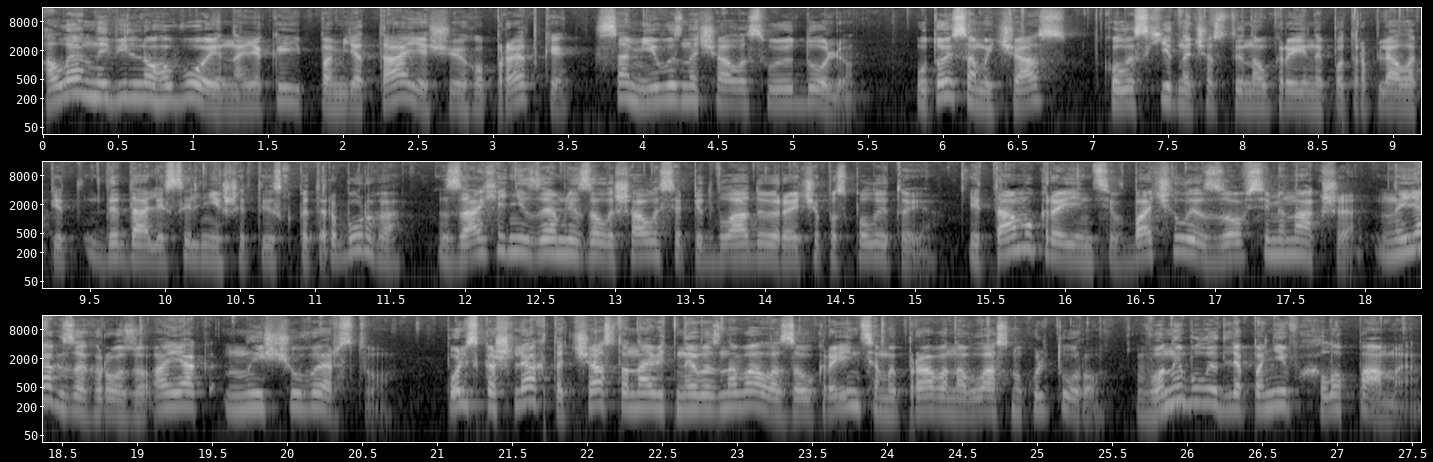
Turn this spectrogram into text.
але не вільного воїна, який пам'ятає, що його предки самі визначали свою долю. У той самий час, коли східна частина України потрапляла під дедалі сильніший тиск Петербурга, західні землі залишалися під владою Речі Посполитої. І там українців бачили зовсім інакше, не як загрозу, а як нижчу верству. Польська шляхта часто навіть не визнавала за українцями право на власну культуру. Вони були для панів хлопами,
